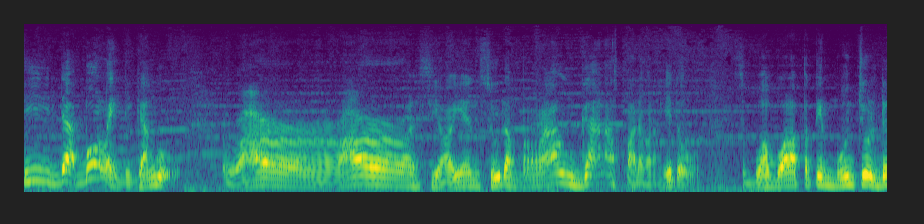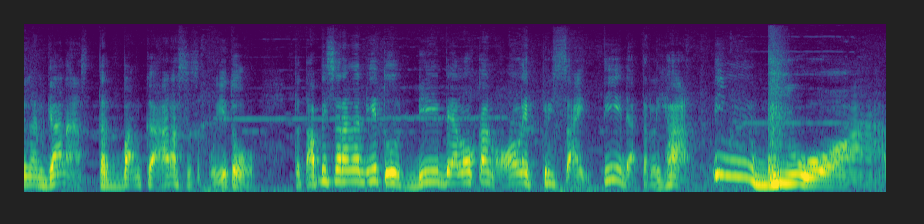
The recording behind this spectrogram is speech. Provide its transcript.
tidak boleh diganggu. Rar, Xiao Yan sudah meraung ganas pada orang itu. Sebuah bola petir muncul dengan ganas terbang ke arah sesepuh itu. Tetapi serangan itu dibelokkan oleh perisai tidak terlihat. Buar.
